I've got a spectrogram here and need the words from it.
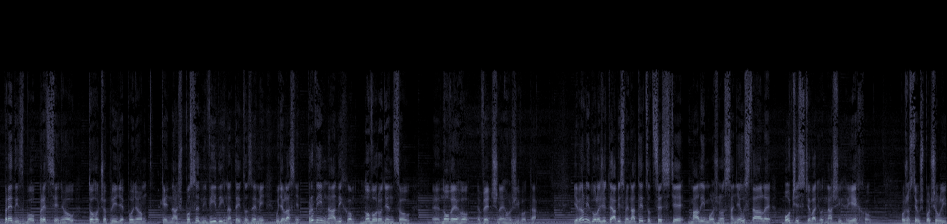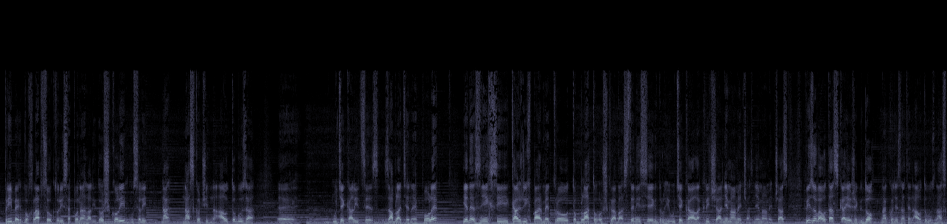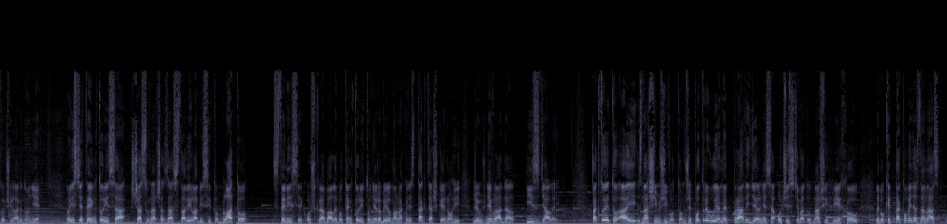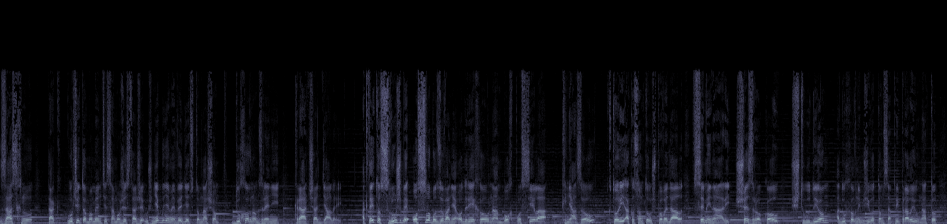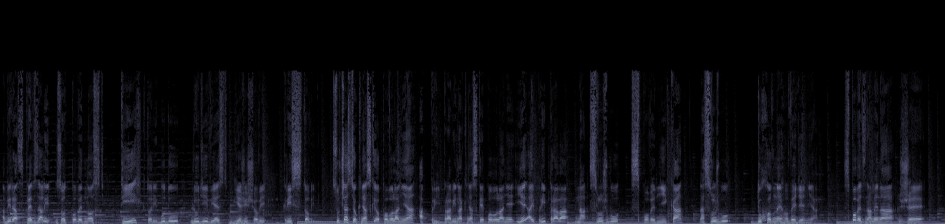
pred izbou, pred sieňou toho, čo príde po ňom, keď náš posledný výdych na tejto zemi bude vlastne prvým nádychom novorodencov e, nového väčšného života. Je veľmi dôležité, aby sme na tejto ceste mali možnosť sa neustále očisťovať od našich hriechov. Možno ste už počuli príbeh dvoch chlapcov, ktorí sa ponáhľali do školy, museli na, naskočiť na autobus a e, utekali cez zablatené pole. Jeden z nich si každých pár metrov to blato oškrabá z tenisiek, druhý utekal a kričal, nemáme čas, nemáme čas. Kvizová otázka je, že kto nakoniec na ten autobus naskočil a kto nie. No iste ten, ktorý sa z času na čas zastavil, aby si to blato z tenisiek oškrabal, lebo ten, ktorý to nerobil, mal nakoniec tak ťažké nohy, že už nevládal ísť ďalej. Takto je to aj s našim životom, že potrebujeme pravidelne sa očisťovať od našich hriechov, lebo keď tak povediať na nás zaschnú, tak v určitom momente sa môže stať, že už nebudeme vedieť v tom našom duchovnom zrení kráčať ďalej. A k tejto službe oslobodzovania od hriechov nám Boh posiela kňazov, ktorí, ako som to už povedal, v seminári 6 rokov štúdiom a duchovným životom sa pripravujú na to, aby raz prevzali zodpovednosť tých, ktorí budú ľudí viesť k Ježišovi Kristovi. Súčasťou kňazského povolania a prípravy na kňazské povolanie je aj príprava na službu spovedníka, na službu duchovného vedenia. Spoved znamená, že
